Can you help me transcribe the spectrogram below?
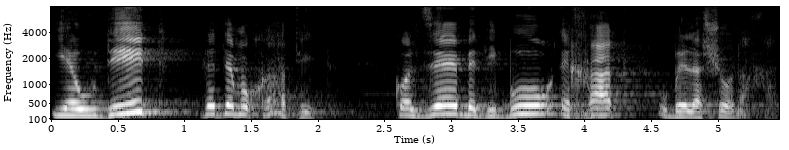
יהודית ודמוקרטית. כל זה בדיבור אחד ובלשון אחת.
